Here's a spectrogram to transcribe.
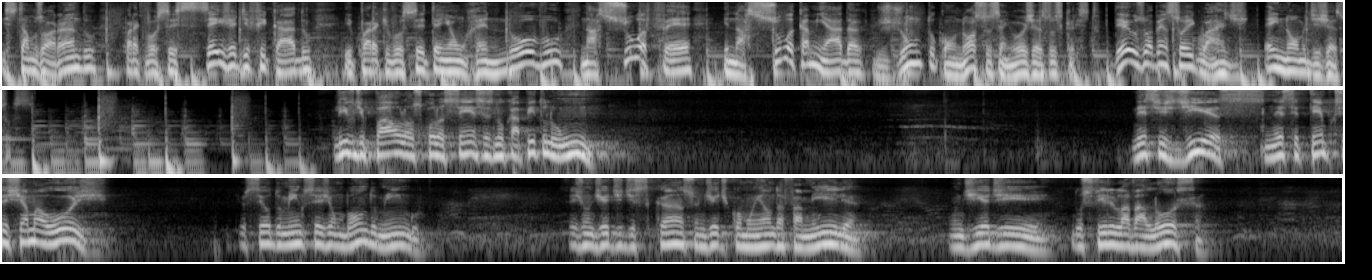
Estamos orando para que você seja edificado e para que você tenha um renovo na sua fé e na sua caminhada junto com o nosso Senhor Jesus Cristo. Deus o abençoe e guarde, em nome de Jesus. Livro de Paulo aos Colossenses, no capítulo 1. Nesses dias, nesse tempo que se chama hoje, que o seu domingo seja um bom domingo, seja um dia de descanso, um dia de comunhão da família, um dia de dos filhos lavar louça,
